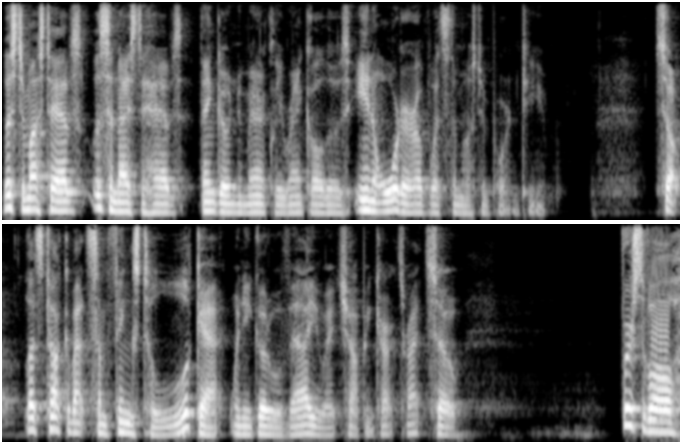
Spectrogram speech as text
list of must-haves, list of nice-to-haves, then go numerically rank all those in order of what's the most important to you. So let's talk about some things to look at when you go to evaluate shopping carts. Right. So First of all,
